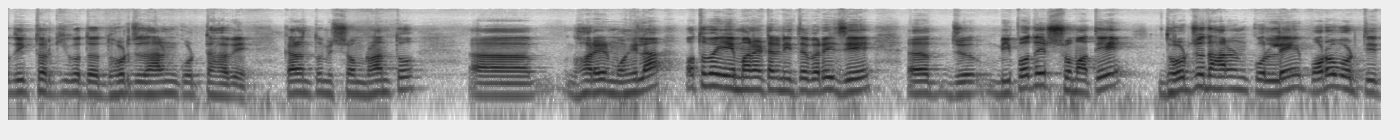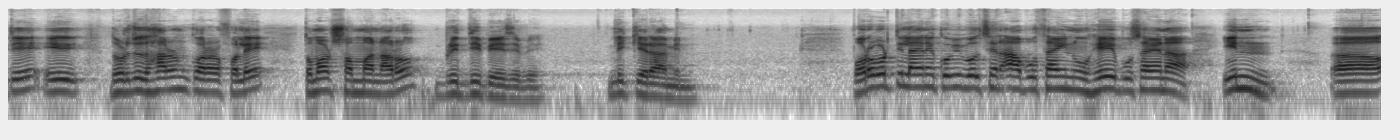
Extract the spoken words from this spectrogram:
অধিকতর কী করতে ধৈর্য ধারণ করতে হবে। কারণ তুমি সম্ভ্রান্ত ঘরের মহিলা অথবা এই মানেটা নিতে পারি যে বিপদের সময়তে ধৈর্য ধারণ করলে পরবর্তীতে এই ধৈর্য ধারণ করার ফলে তোমার সম্মান আরও বৃদ্ধি পেয়ে যাবে। লিখেরা আমিন। পরবর্তী লাইনে কবি বলছেন আ বুসাইনু হে বুসাইনা ইন আহ,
